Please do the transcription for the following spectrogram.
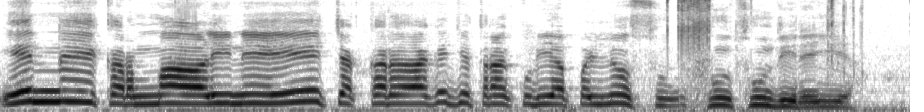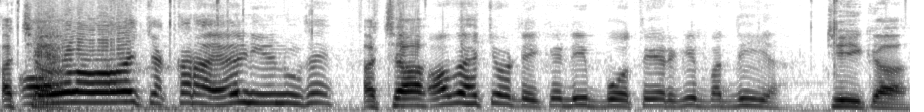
ਇਹਨੇ ਕਰਮਾਂ ਵਾਲੀ ਨੇ ਇਹ ਚੱਕਰ ਆ ਕੇ ਜਿਸ ਤਰ੍ਹਾਂ ਕੁੜੀਆਂ ਪਹਿਲਾਂ ਸੂ- ਸੂ- ਸੂੰਦੀ ਰਹੀ ਆ। ਅੱਛਾ। ਔਲ ਵਾਲਾ ਚੱਕਰ ਆਇਆ ਨਹੀਂ ਇਹਨੂੰ ਤੇ। ਅੱਛਾ। ਆ ਵੇ ਝੋਟੀ ਕਿੱਡੀ ਬੋਤੇ ਵਰਗੀ ਬੱਧੀ ਆ। ਠੀਕ ਆ।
